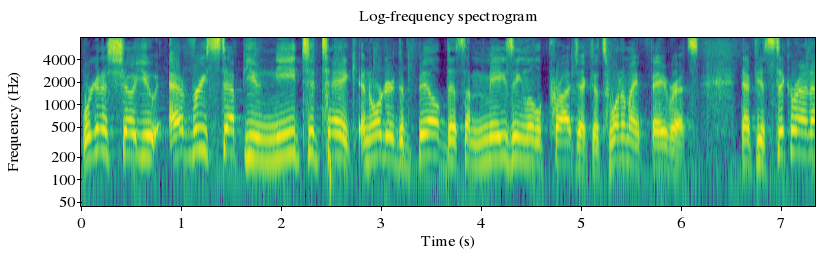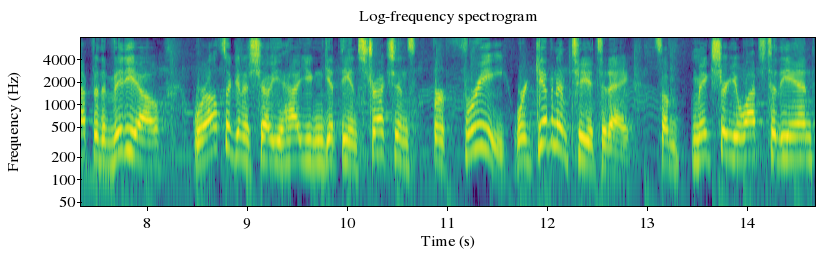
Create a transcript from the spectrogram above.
we're going to show you every step you need to take in order to build this amazing little project. It's one of my favorites. Now if you stick around after the video, we're also going to show you how you can get the instructions for free. We're giving them to you today. So make sure you watch to the end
